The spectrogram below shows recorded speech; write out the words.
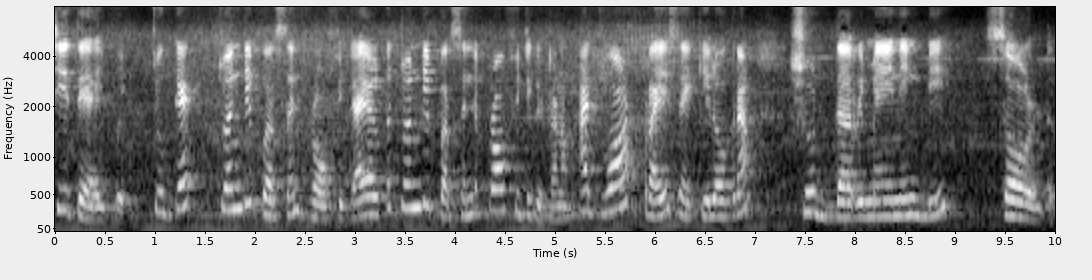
ചീത്തയായിപ്പോയി. To get twenty percent profit അയാൾക്ക് ട്വന്റി പെർസെന്റ് പ്രോഫിറ്റ് കിട്ടണം. At what price a kilogram should the remaining be sold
